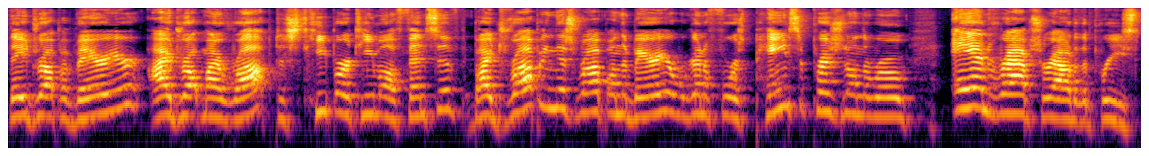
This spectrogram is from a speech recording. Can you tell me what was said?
They drop a barrier. I drop my ROP to keep our team offensive. By dropping this ROP on the barrier, we're going to force Pain Suppression on the Rogue and Rapture out of the Priest,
